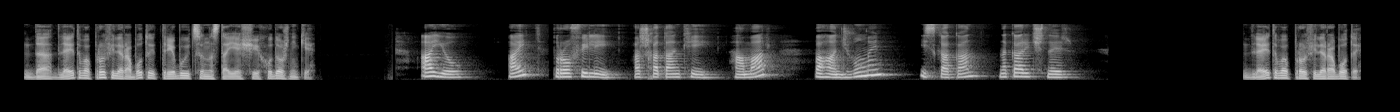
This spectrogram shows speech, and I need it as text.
Да, для этого профиля работы требуются настоящие художники. Այո, այդ պրոֆիլի աշխատանքի համար պահանջվում են իսկական նկարիչներ Для этого профиля работы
